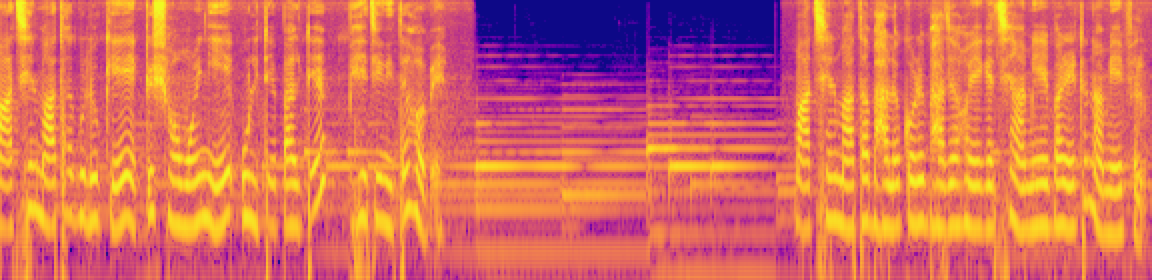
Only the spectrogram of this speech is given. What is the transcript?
মাছের মাথাগুলোকে একটু সময় নিয়ে উল্টে পাল্টে ভেজে নিতে হবে। মাছের মাথা ভালো করে ভাজা হয়ে গেছে, আমি এবার এটা নামিয়ে ফেলব।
